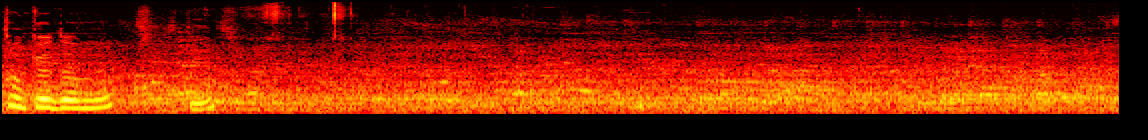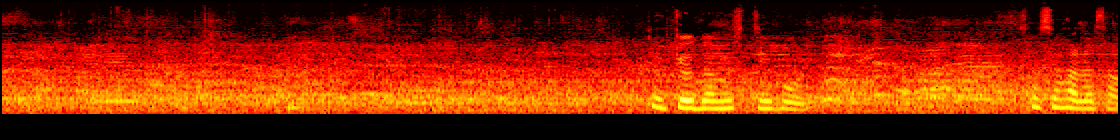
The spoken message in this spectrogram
東京ドーム？シティ東京ドームシティホール。指原さん。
